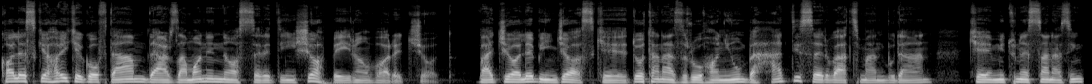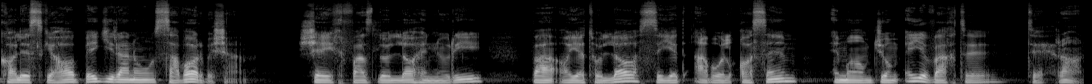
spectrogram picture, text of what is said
کالسکه هایی که گفتم در زمان ناصر شاه به ایران وارد شد. و جالب اینجاست که دو تن از روحانیون به حدی ثروتمند بودن که می‌تونستن از این کالسکه ها بگیرن و سوار بشن. شیخ فضل الله نوری و آیت الله سید ابوالقاسم امام جمعه وقت تهران.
